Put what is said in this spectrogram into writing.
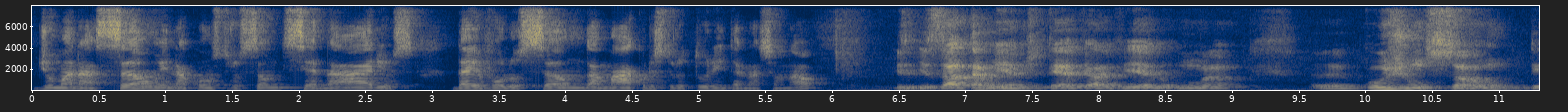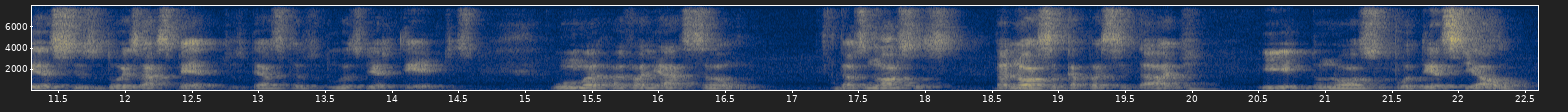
de uma nação e na construção de cenários da evolução da macroestrutura internacional? Exatamente, deve haver uma uh, conjunção desses dois aspectos, destas duas vertentes. Uma avaliação das nossas, da nossa capacidade e do nosso potencial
